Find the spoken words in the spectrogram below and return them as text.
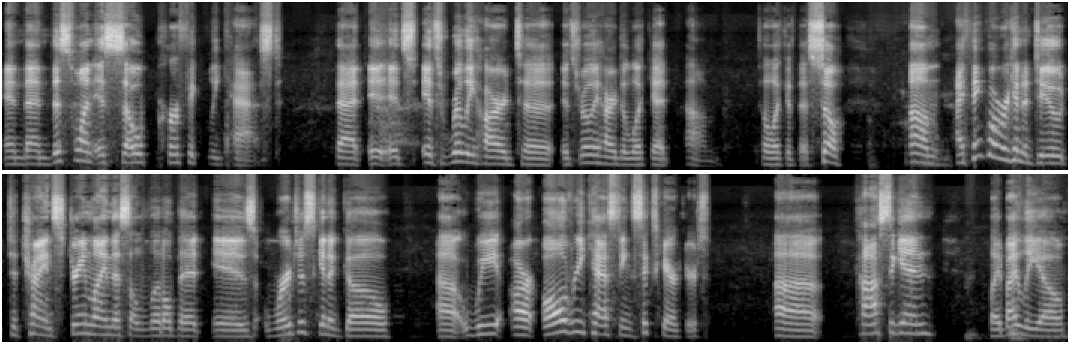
and then this one is so perfectly cast. That it, it's it's really hard to it's really hard to look at um, to look at this. So um, I think what we're gonna do to try and streamline this a little bit is we're just gonna go. Uh, we are all recasting six characters. Uh, Costigan, played by Leo,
